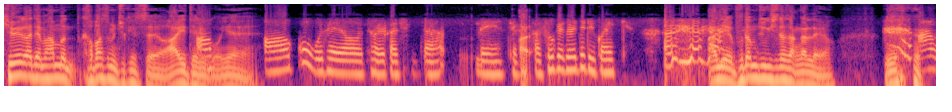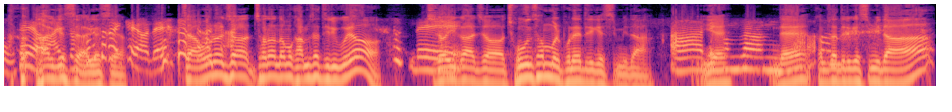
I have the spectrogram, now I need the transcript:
기회가 되면 한번 가봤으면 좋겠어요. 아이 데리고, 예. 아 꼭 오세요. 저희가 진짜 네 제가 아. 다 소개도 해드리고 할게요. 아니, 부담 주기 싫어서 안 갈래요. 예. 아 오세요. 알겠어요, 아이, 알겠어요. 할게요. 네. 자, 오늘 저 전화 너무 감사드리고요. 네. 저희가 저 좋은 선물 보내드리겠습니다. 아, 네, 감사합니다. 네, 감사드리겠습니다.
